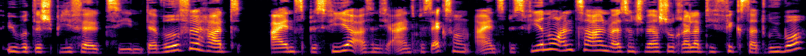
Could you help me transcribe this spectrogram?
über das Spielfeld ziehen. Der Würfel hat eins bis vier, also nicht eins bis sechs, sondern eins bis vier nur an Zahlen, weil sonst wärst du relativ fix da drüber.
